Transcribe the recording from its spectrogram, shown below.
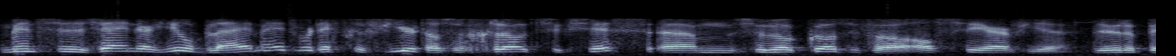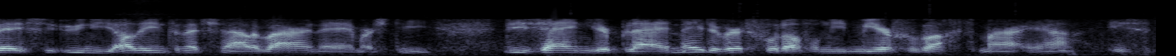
Mensen zijn er heel blij mee. Het wordt echt gevierd als een groot succes. Um, zowel Kosovo als Servië, de Europese Unie, alle internationale waarnemers, die, die zijn hier blij mee. Er werd vooraf al niet meer verwacht. Maar ja, is het,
